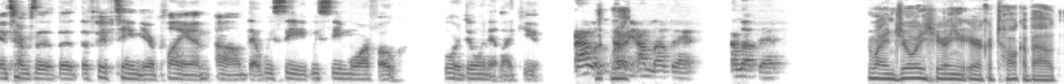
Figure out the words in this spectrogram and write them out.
in terms of the the 15 year plan um, that we see we see more folk who are doing it like you. I, I mean I love that. I love that. I enjoyed hearing you, Erica, talk about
